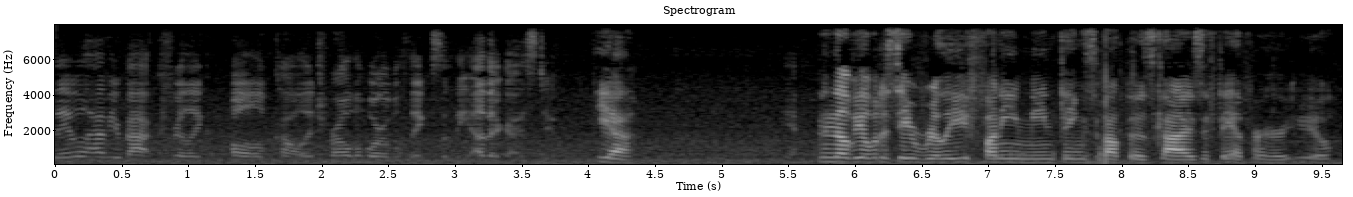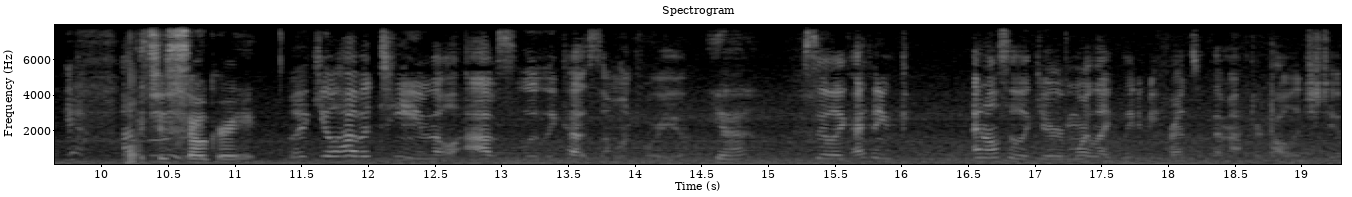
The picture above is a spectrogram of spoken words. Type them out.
they will have your back for like all of college for all the horrible things that the other guys do. yeah. Yeah. And they'll be able to say really funny, mean things about those guys if they ever hurt you, Yeah. which is so great. Like you'll have a team that will absolutely cut someone for you. Yeah. So like I think, and also like you're more likely to be friends with them after college too,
